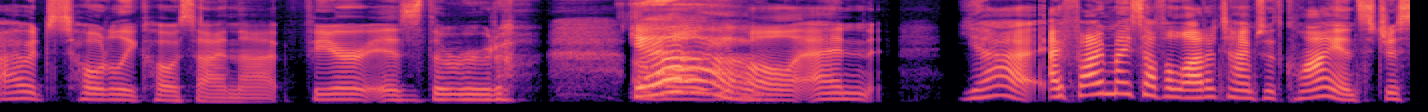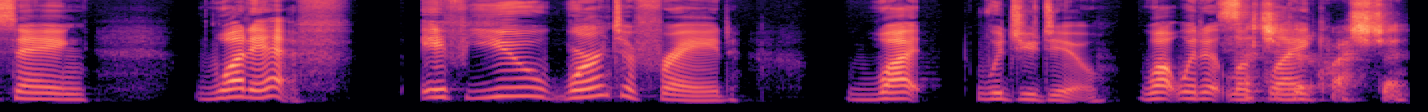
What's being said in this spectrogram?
i would totally co-sign that fear is the root of of Yeah. all evil and yeah i find myself a lot of times with clients just saying what if if you weren't afraid what would you do what would it look like? Such a like good question.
